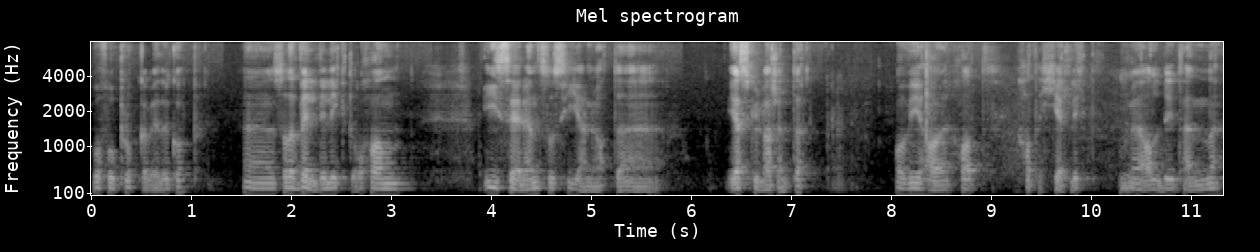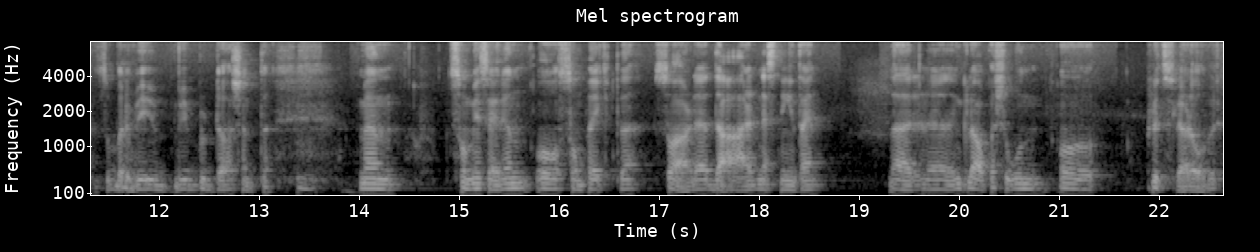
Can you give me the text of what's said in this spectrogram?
Hvorfor plukka vi ikke opp? Eh, så det er veldig likt. Og han I serien så sier han jo at eh, jeg skulle ha skjønt det. Og vi har hatt, hatt det helt likt med alle de tegnene. Så bare vi, vi burde ha skjønt det. Men som i serien, og som på ekte, så er det, det er nesten ingen tegn. Det er eh, en glad person, og plutselig er det over.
